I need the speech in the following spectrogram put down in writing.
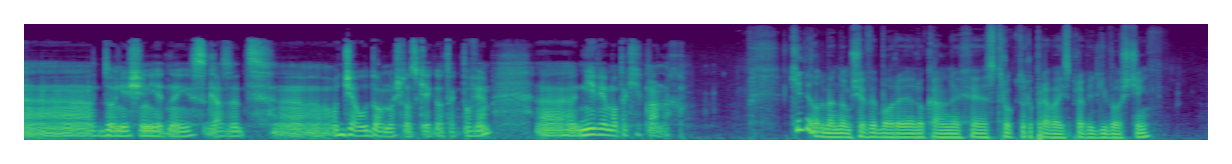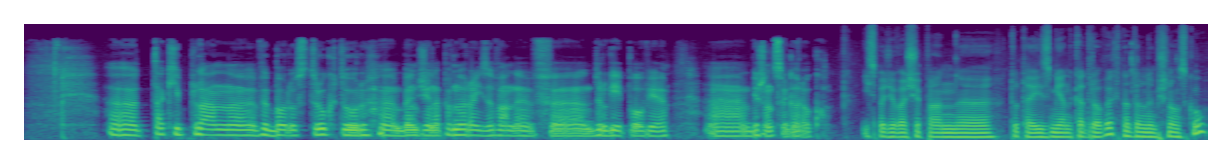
e, doniesień jednej z gazet e, oddziału dolnośląskiego, tak powiem. E, nie wiem o takich planach. Kiedy odbędą się wybory lokalnych struktur Prawa i Sprawiedliwości? E, taki plan wyboru struktur e, będzie na pewno realizowany w e, drugiej połowie bieżącego roku. I spodziewa się pan tutaj zmian kadrowych na Dolnym Śląsku?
